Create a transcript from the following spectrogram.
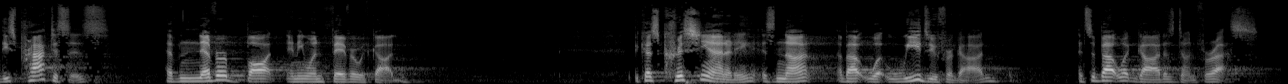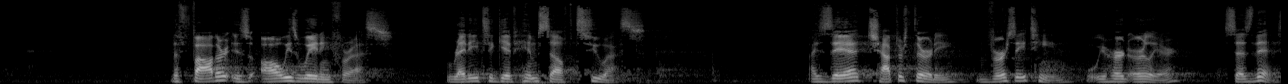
these practices have never bought anyone favor with God. Because Christianity is not about what we do for God, it's about what God has done for us. The Father is always waiting for us, ready to give Himself to us. Isaiah chapter 30, verse 18, what we heard earlier, says this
